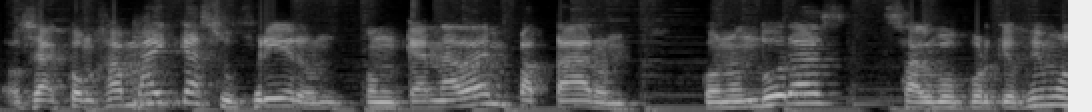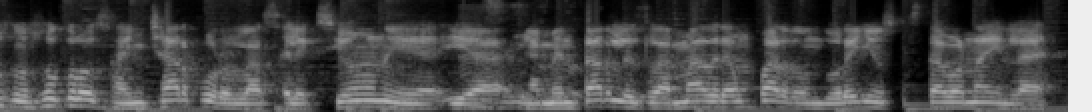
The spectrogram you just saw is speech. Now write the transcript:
o sea, con Jamaica sufrieron, con Canadá empataron, con Honduras, salvo porque fuimos nosotros a hinchar por la selección y, y a, y a mentarles la madre a un par de hondureños que estaban ahí en la,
